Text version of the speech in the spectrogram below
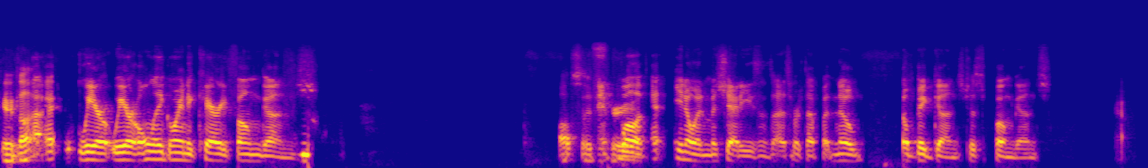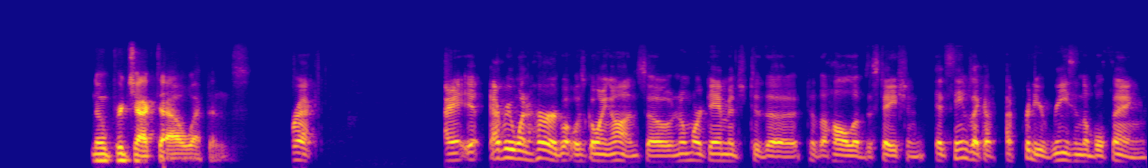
Good luck. We are we are only going to carry foam guns. Also true. Well, you know, and machetes and that sort of stuff, but no no big guns, just foam guns. Yeah. No projectile weapons. Correct. I, it- everyone heard what was going on, so no more damage to the to the hull of the station. It seems like a, a pretty reasonable thing.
